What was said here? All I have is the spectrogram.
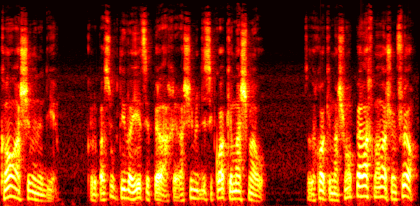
Quand Rachid nous dire que le passage dit Vayet c'est Perach, c'est quoi C'est quoi que une fleur,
